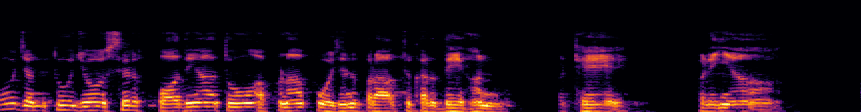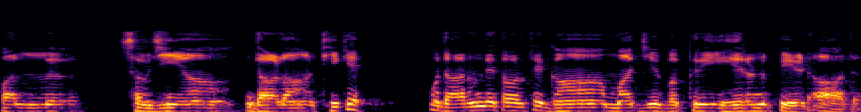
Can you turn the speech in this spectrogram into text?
ਉਹ ਜੰਤੂ ਜੋ ਸਿਰਫ ਪੌਦਿਆਂ ਤੋਂ ਆਪਣਾ ਭੋਜਨ ਪ੍ਰਾਪਤ ਕਰਦੇ ਹਨ। ਪੱਠੇ, ਫਲੀਆਂ, ਫਲ, ਸਬਜ਼ੀਆਂ, ਦਾਲਾਂ, ਠੀਕ ਹੈ। ਉਦਾਹਰਨ ਦੇ ਤੌਰ ਤੇ ਗਾਂ, ਮੱਝ, ਬੱਕਰੀ, ਹਿਰਨ, ਭੇਡ ਆਦਿ।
